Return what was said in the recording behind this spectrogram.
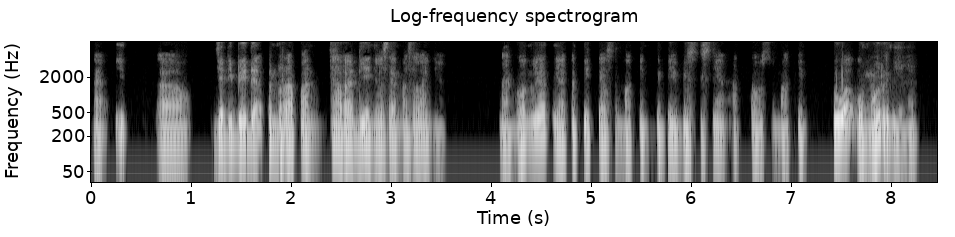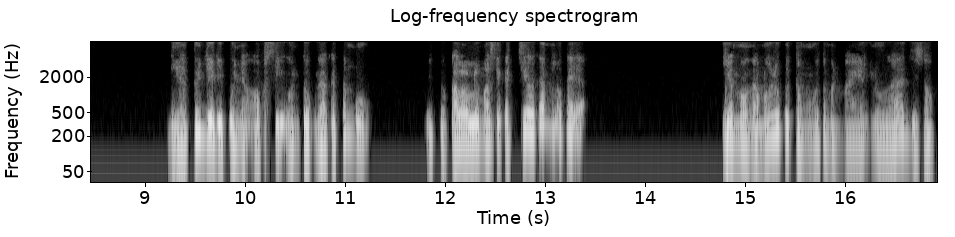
Nah, it, uh, jadi beda penerapan cara dia nyelesain masalahnya. Nah, gue ngeliatnya ketika semakin gede bisnisnya atau semakin tua umurnya, dia tuh jadi punya opsi untuk nggak ketemu. Gitu. Kalau lu masih kecil kan lu kayak, ya mau nggak mau lu ketemu teman main lu lagi sob.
